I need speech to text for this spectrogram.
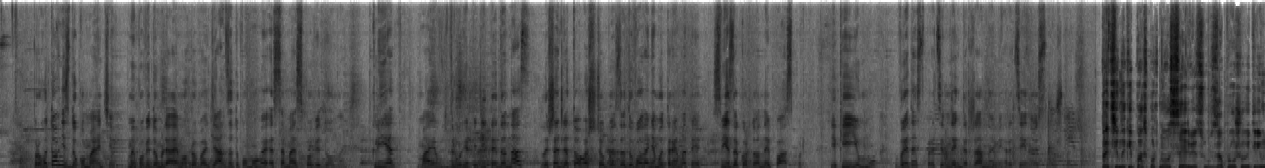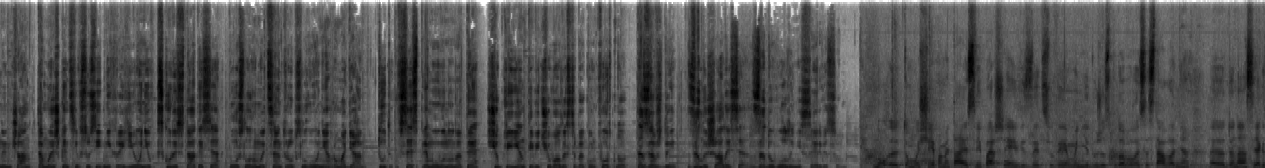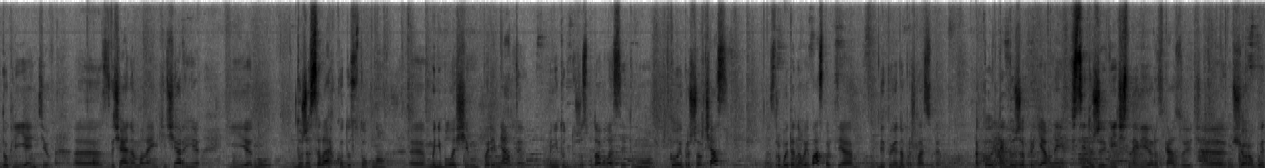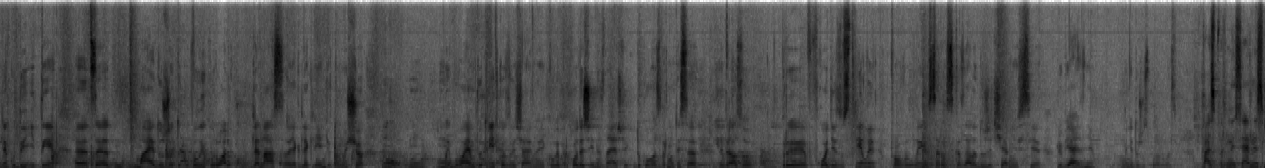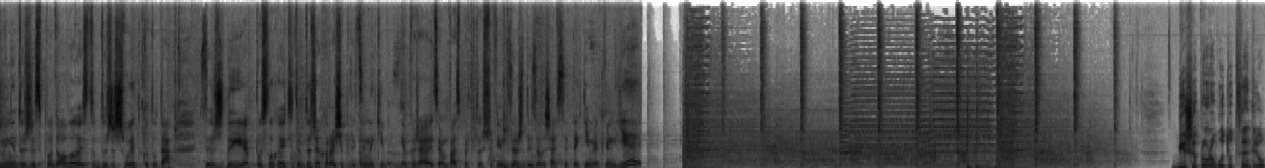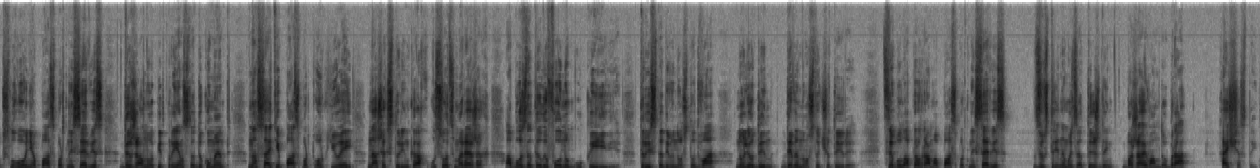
Про готовність документів ми повідомляємо громадян за допомогою смс-повідомлень. Клієнт має вдруге підійти до нас лише для того, щоб з задоволенням отримати свій закордонний паспорт, який йому видасть працівник Державної міграційної служби. Працівники паспортного сервісу запрошують рівненчан та мешканців сусідніх регіонів скористатися послугами центру обслуговування громадян. Тут все спрямовано на те, щоб клієнти відчували себе комфортно та завжди залишалися задоволені сервісом. Ну е, тому що я пам'ятаю свій перший візит сюди. Мені дуже сподобалося ставлення е, до нас як до клієнтів. Е, Звичайно, маленькі черги, і ну дуже все легко, доступно. Е, Мені було з чим порівняти. Мені тут дуже сподобалося, і тому, коли прийшов час зробити новий паспорт, я відповідно прийшла сюди. Колектив дуже приємний, всі дуже вічливі, розказують, е, що робити, куди йти. Е, Це має дуже таку велику роль для нас, як для клієнтів, тому що ну ми буваємо тут рідко, звичайно, і коли приходиш і не знаєш, до кого звернутися, відразу при вході зустріли, провели, все розказали. Дуже чемні всі, люб'язні. Мені дуже сподобалось. Паспортний сервіс мені дуже сподобалось. Тут дуже швидко, тут завжди послухають, і тут дуже хороші працівники. Я бажаю цьому паспорту, щоб він завжди залишався таким, як він є, Більше про роботу центрів обслуговування паспортний сервіс державного підприємства Документ на сайті passport.org.ua, наших сторінках у соцмережах або за телефоном у Києві 392 01 94. Це була програма Паспортний сервіс. Зустрінемось за тиждень. Бажаю вам добра. Хай щастить!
